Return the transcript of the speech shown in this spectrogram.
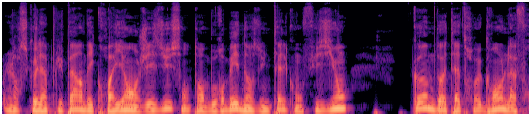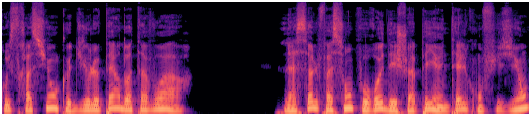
Lorsque la plupart des croyants en Jésus sont embourbés dans une telle confusion, comme doit être grande la frustration que Dieu le Père doit avoir. La seule façon pour eux d'échapper à une telle confusion,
